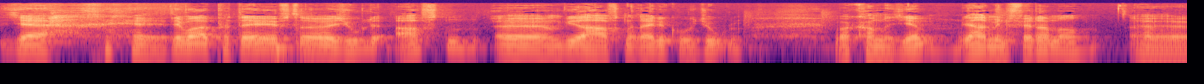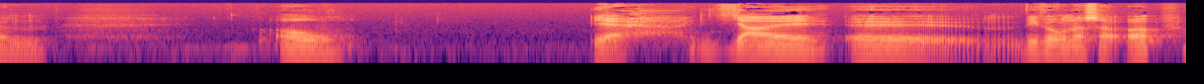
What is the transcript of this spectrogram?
Ja, det var et par dage efter juleaften. Øh, vi havde haft en rigtig god jul. Jeg var kommet hjem. Jeg havde min fætter med. Øh, og ja, jeg, øh, vi vågner så op,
